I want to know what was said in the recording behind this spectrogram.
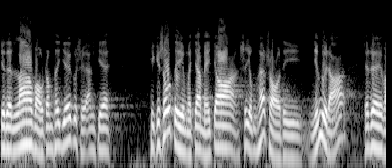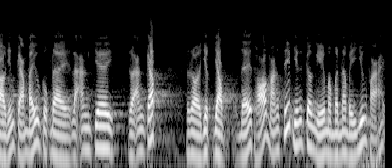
Cho nên lao vào trong thế giới của sự ăn chê khi cái số tiền mà cha mẹ cho sử dụng hết rồi thì những người đó sẽ rơi vào những cạm bẫy của cuộc đời là ăn chê rồi ăn cắp rồi giật dọc để thỏa mãn tiếp những cái cơn nghiện mà mình đang bị dướng phải.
